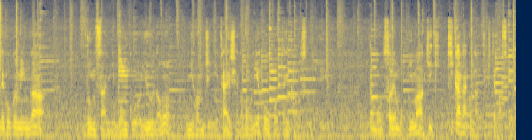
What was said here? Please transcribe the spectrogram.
で国民が文さんに文句を言うのも日本人に対しての方に方向転換をするっていう。でもそれも今は聞聞かなくなってきてますけど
